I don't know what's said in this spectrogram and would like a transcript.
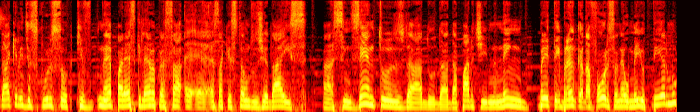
dá aquele discurso que, né, parece que leva pra essa, é, é, essa questão dos Jedi's ah, cinzentos, da, do, da, da, parte nem preta e branca da força, né? O meio termo.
